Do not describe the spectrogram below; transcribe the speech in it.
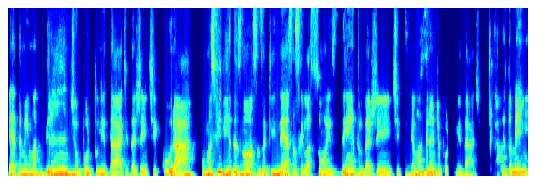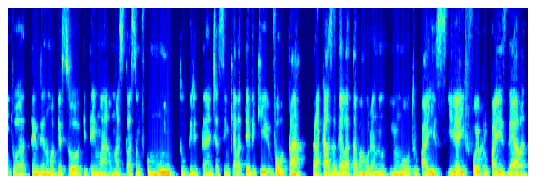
é também uma grande oportunidade da gente curar algumas feridas nossas aqui nessas relações dentro da gente. É uma grande oportunidade. Tá. Eu também estou atendendo uma pessoa que tem uma, uma situação que ficou muito gritante, assim, que ela teve que voltar para casa dela, estava morando em um outro país, e aí foi para o país dela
